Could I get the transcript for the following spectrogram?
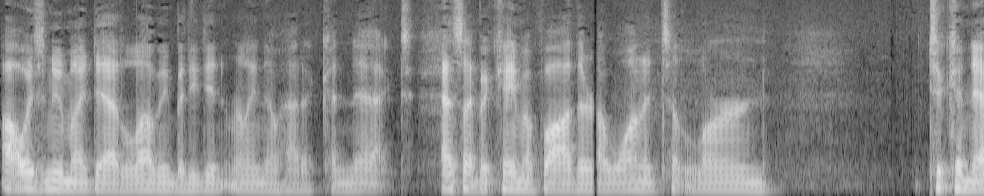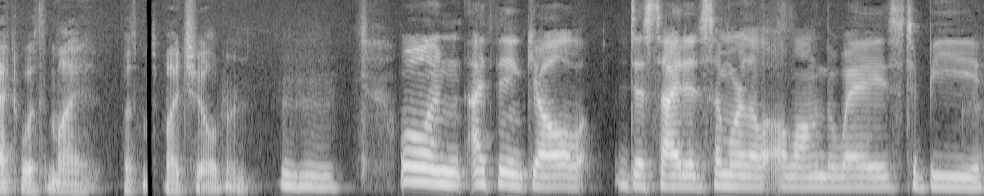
I always knew my dad loved me, but he didn't really know how to connect. As I became a father, I wanted to learn to connect with my with my children. Mm-hmm. Well, and I think y'all decided somewhere along the ways to be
